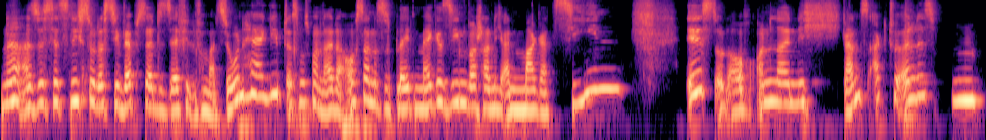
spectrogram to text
Ne? Also ist jetzt nicht so, dass die Webseite sehr viel Informationen hergibt. Das muss man leider auch sagen, dass das Blade Magazine wahrscheinlich ein Magazin ist und auch online nicht ganz aktuell ist. Hm.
